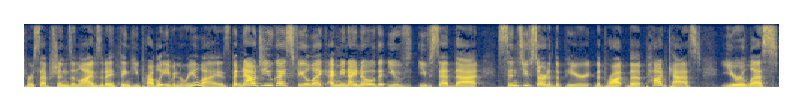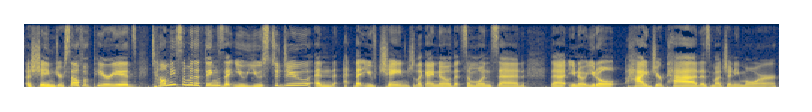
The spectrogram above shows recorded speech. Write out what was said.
perceptions and lives that I think you probably even realize. But now, do you guys feel like? I mean, I know that you've you've said that since you started the period the pro, the podcast, you're less ashamed yourself of periods. Tell me some of the things that you used to do and that you've changed. Like I know that someone said that you know you don't hide your pad as much anymore.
